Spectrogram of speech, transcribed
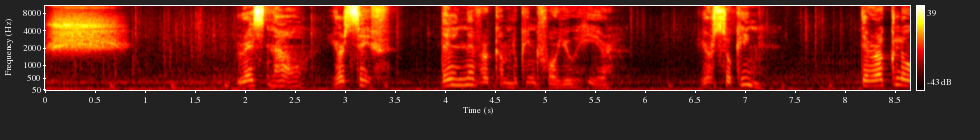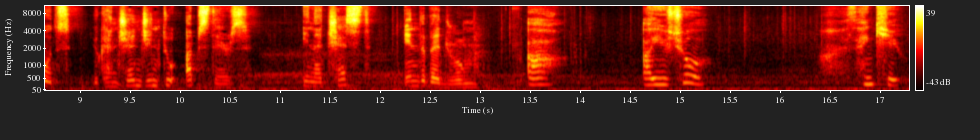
Shh. Rest now. You're safe. They'll never come looking for you here. You're soaking. There are clothes you can change into upstairs. In a chest in the bedroom. Ah, are you sure? Thank you.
